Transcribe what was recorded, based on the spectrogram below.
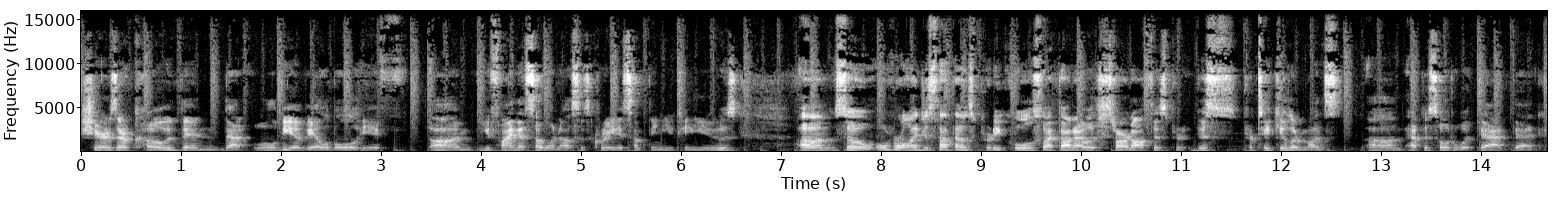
shares their code, then that will be available if um, you find that someone else has created something you can use. Um, so overall, I just thought that was pretty cool. So I thought I would start off this this particular month's um, episode with that. That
